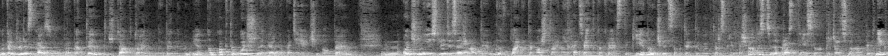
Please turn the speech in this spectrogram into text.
мы также рассказываем про контент, что актуально на данный момент, ну, как-то больше, наверное, по девичьи болтаем. Очень есть люди зажатые, ну, в плане того, что они хотят как раз-таки научиться вот этой вот раскрепощенности, но просто если вы придете на мой пикник,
